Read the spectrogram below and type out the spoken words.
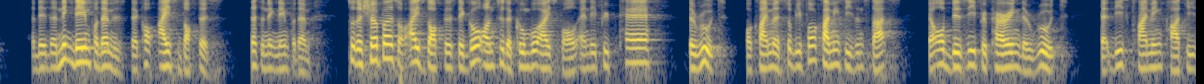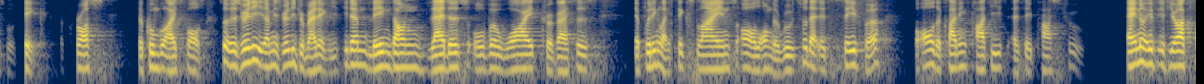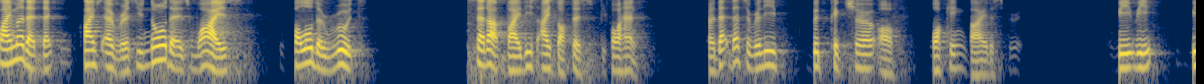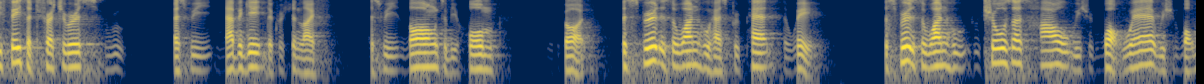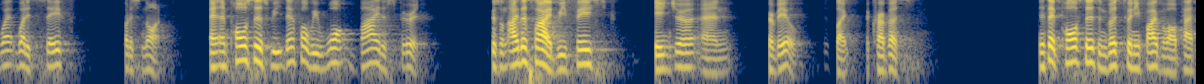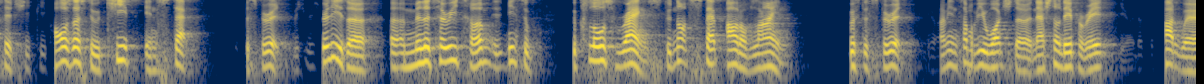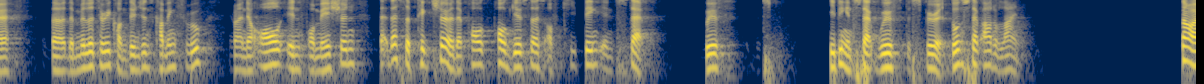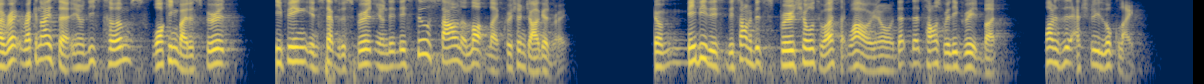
the, the nickname for them is they're called ice doctors. That's the nickname for them. So the Sherpas or ice doctors, they go onto the Khumbu ice fall and they prepare the route for climbers. So before climbing season starts, they're all busy preparing the route that these climbing parties will take across the Khumbu ice falls. So it's really, I mean, it's really dramatic. You see them laying down ladders over wide crevasses they're putting like fixed lines all along the route so that it's safer for all the climbing parties as they pass through. And know, if, if you're a climber that, that climbs Everest, you know that it's wise to follow the route set up by these ice doctors beforehand. Uh, that, that's a really good picture of walking by the Spirit. We, we, we face a treacherous route as we navigate the Christian life, as we long to be home with God. The Spirit is the one who has prepared the way. The Spirit is the one who, shows us how we should walk, where we should walk, where, what is safe, what is not. And, and Paul says, we, therefore, we walk by the Spirit. Because on either side, we face danger and travail, just like a crevice. Instead, Paul says in verse 25 of our passage, he, calls us to keep in step with the Spirit, which, which really is a, a military term. It means to to close ranks, to not step out of line with the Spirit. I mean, some of you watched the National Day Parade, the part where the, the military contingent's coming through, you know, and they're all in formation. That, that's the picture that Paul, Paul gives us of keeping in step with keeping in step with the Spirit. Don't step out of line. Now, I re- recognize that you know these terms, walking by the Spirit, keeping in step with the Spirit, you know, they, they still sound a lot like Christian jargon, right? You know, maybe they, they sound a bit spiritual to us, like, wow, you know, that, that sounds really great, but what does it actually look like?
